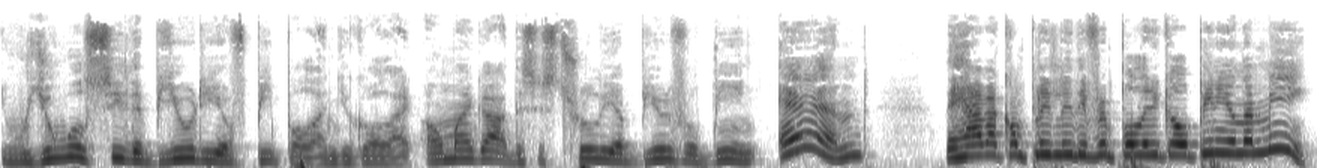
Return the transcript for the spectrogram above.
you will see the beauty of people and you go like, oh my God, this is truly a beautiful being. And they have a completely different political opinion than me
